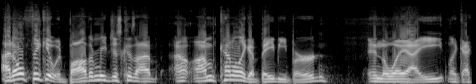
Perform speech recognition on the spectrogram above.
I don't think it would bother me just because I, I I'm kind of like a baby bird in the way I eat. Like I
